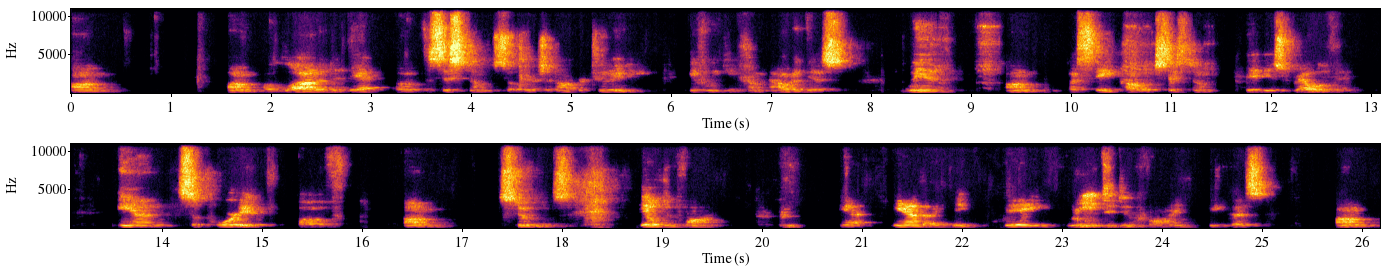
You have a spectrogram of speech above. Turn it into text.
um um a lot of the debt of the system, so there's an opportunity if we can come out of this with um a state college system that is relevant and supportive of um students, they'll do fine. And and I think they need to do fine because um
